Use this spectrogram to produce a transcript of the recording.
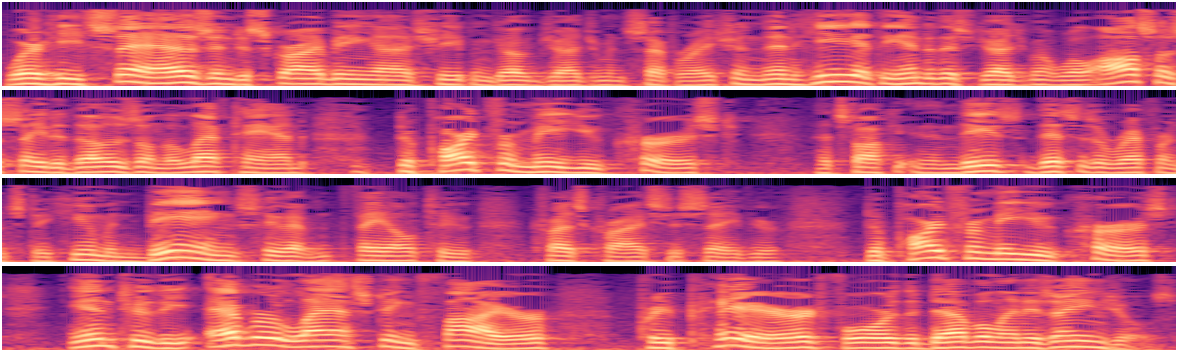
where he says in describing uh, sheep and goat judgment separation, then he at the end of this judgment will also say to those on the left hand, "Depart from me, you cursed." That's talking, and these, this is a reference to human beings who have failed to trust Christ as Savior. Depart from me, you cursed, into the everlasting fire prepared for the devil and his angels.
